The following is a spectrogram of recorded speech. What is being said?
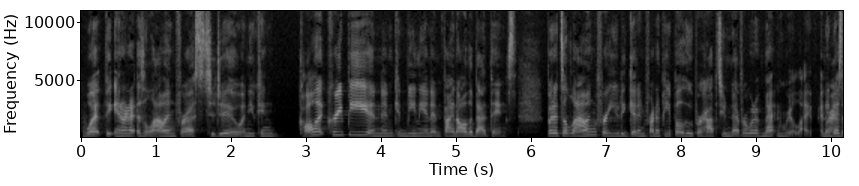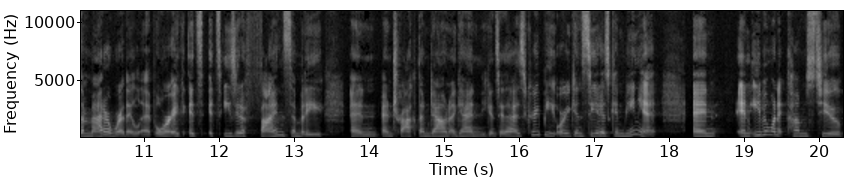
what the internet is allowing for us to do, and you can call it creepy and inconvenient and find all the bad things, but it's allowing for you to get in front of people who perhaps you never would have met in real life, and Right. it doesn't matter where they live, or it, it's it's easy to find somebody and and track them down. Again, you can say that as creepy, or you can see it as convenient, and and even when it comes to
